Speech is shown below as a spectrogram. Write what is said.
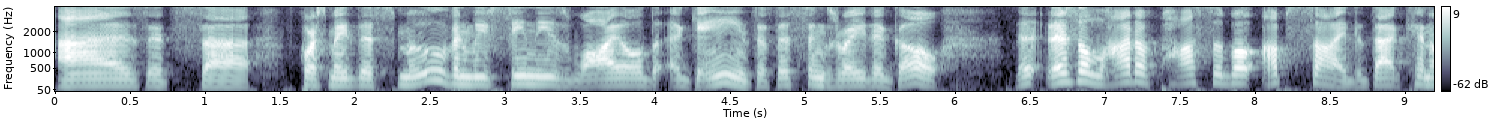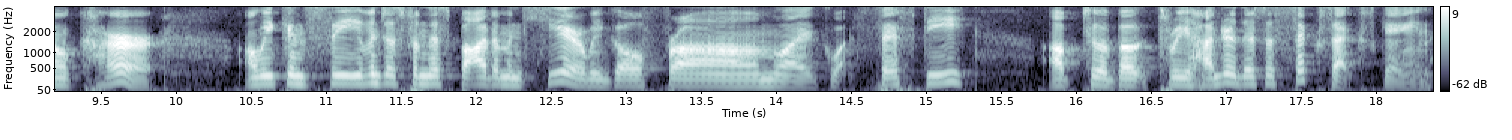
as it's uh, of course made this move and we've seen these wild gains. If this thing's ready to go, there's a lot of possible upside that can occur. We can see even just from this bottom in here, we go from like what 50 up to about 300. There's a 6x gain.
